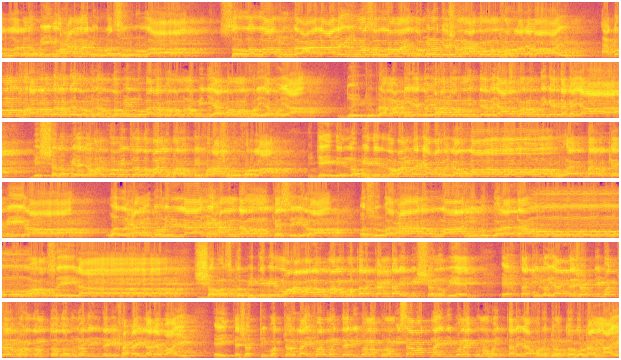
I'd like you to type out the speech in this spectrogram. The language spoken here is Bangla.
আল্লাহর নবী মুহাম্মদুর রাসূলুল্লাহ সাল্লাল্লাহু তাআলা আলাইহি ওয়াসাল্লাম আয় জমিন যে সময় আগমন করলারে ভাই, আগমন করার লগে লগে জমিন জমিন মুবারক নবীজি আগমন করিয়া বয়া দুই টুকরা মাটিরে দুই হাতের মধ্যে লইয়া আসমানের দিকে তাকাইয়া বিশ্ব নবী যখন পবিত্র জবান মুবারক দিফরা শুরু করলাম। যেই দিন নবীদের জবান থেকে আওয়াজ হইল, আল্লাহু আকবার, কবীরা। والحمد لله حمدا كثيرا وسبحان الله بكرة وأصيلا সমস্ত পৃথিবীর মহামানব মানবতার কাণ্ডারি বিশ্ব নবী একটা কি লইয়া তেষট্টি বছর পর্যন্ত জমিনদিন দেখি খাটাইলারে ভাই এই তেষট্টি বছর লাইফের মধ্যে জীবনে কোনো মিসাবাত নাই, জীবনে কোনো হত্যালীলা পর্যন্ত ঘটান নাই।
